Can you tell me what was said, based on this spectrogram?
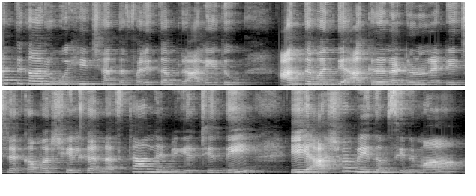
దత్ గారు ఊహించేంత ఫలితం రాలేదు. అంతమంది అగ్రనటులు నటించిన కమర్షియల్గా నష్టాలను మిగిల్చింది ఈ అశ్వమేధం సినిమా.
